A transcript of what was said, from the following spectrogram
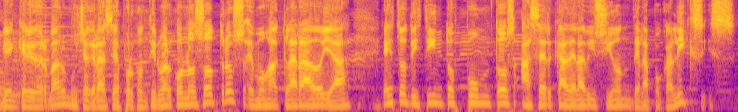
Bien, querido hermano, muchas gracias por continuar con nosotros. Hemos aclarado ya estos distintos puntos acerca de la visión del Apocalipsis.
